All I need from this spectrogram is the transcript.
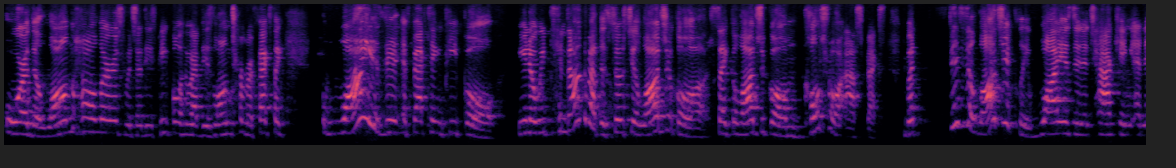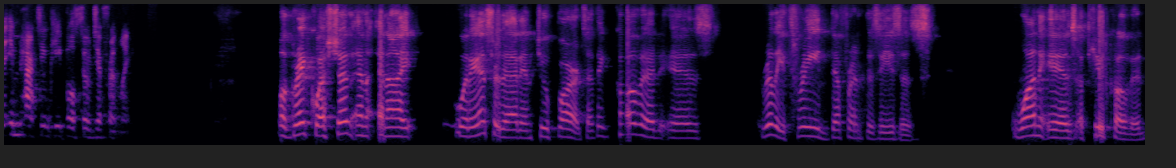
or the long haulers, which are these people who have these long-term effects, like why is it affecting people? You know, we can talk about the sociological, psychological, um, cultural aspects, but physiologically, why is it attacking and impacting people so differently? Well, great question. And, and I would answer that in two parts. I think COVID is really three different diseases. One is acute COVID,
